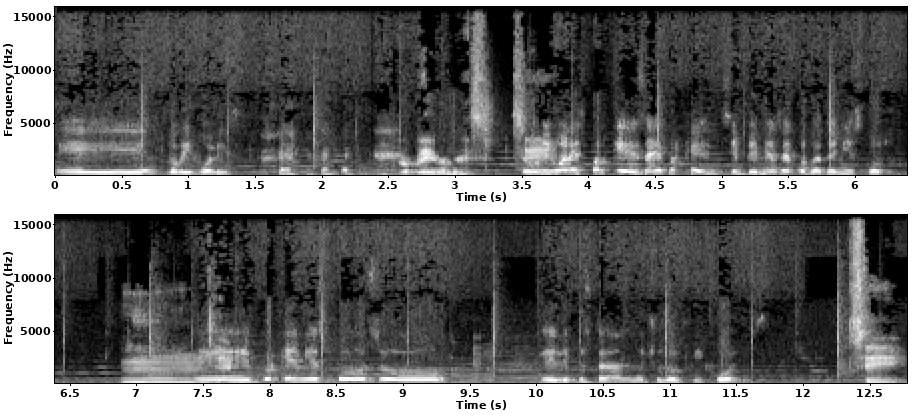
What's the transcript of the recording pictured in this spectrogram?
Eh, los frijoles. Los frijoles. Sí. Los frijoles porque, ¿sabe? Porque siempre me hace acordar de mi esposo. Mm. Eh, porque a mi esposo eh, le gustaban mucho los frijoles. sí,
